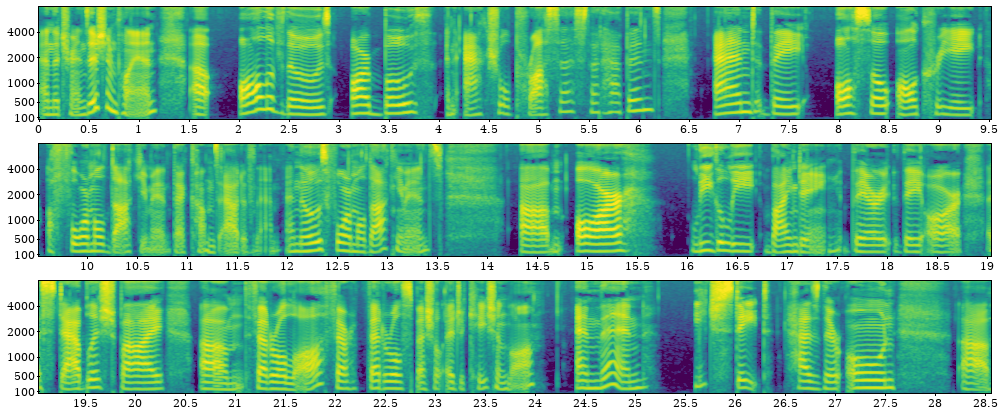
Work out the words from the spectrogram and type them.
and the transition plan. Uh, all of those are both an actual process that happens and they also all create a formal document that comes out of them. And those formal documents um, are legally binding. They're, they are established by um, federal law, fe- federal special education law, and then each state has their own uh,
